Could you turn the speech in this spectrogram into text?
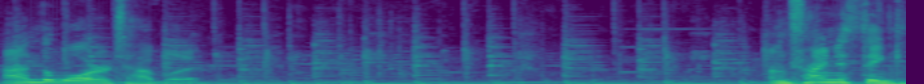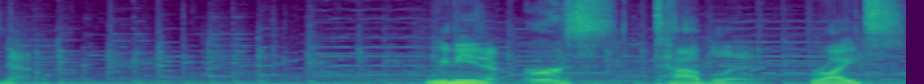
and the water tablet. I'm trying to think now. We need an Earth tablet, right?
